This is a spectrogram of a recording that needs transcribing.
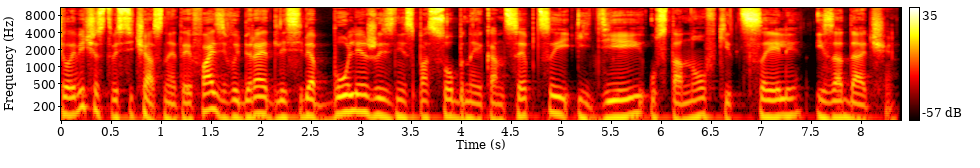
Человечество сейчас на этой фазе выбирает для себя более жизнеспособные концепции, идеи, установки, цели и задачи.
